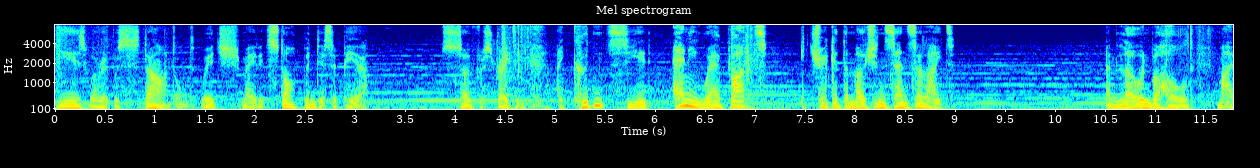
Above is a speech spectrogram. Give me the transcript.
here's where it was startled, which made it stop and disappear. So frustrating. I couldn't see it anywhere, but it triggered the motion sensor light. And lo and behold, my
